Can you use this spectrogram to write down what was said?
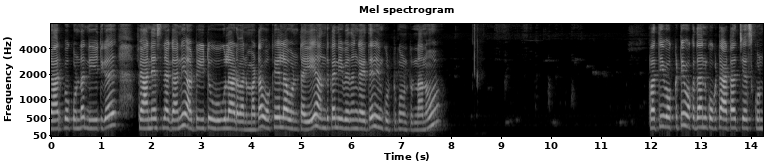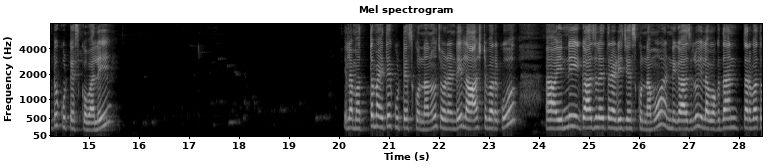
జారిపోకుండా నీట్గా ఫ్యాన్ వేసినా కానీ అటు ఇటు ఊగులాడవన్నమాట. ఒకేలా ఉంటాయి. అందుకని ఈ విధంగా అయితే నేను కుట్టుకుంటున్నాను. ప్రతి ఒక్కటి ఒకదానికొకటి అటాచ్ చేసుకుంటూ కుట్టేసుకోవాలి. ఇలా మొత్తం అయితే కుట్టేసుకున్నాను. చూడండి లాస్ట్ వరకు ఎన్ని గాజులు అయితే రెడీ చేసుకున్నామో అన్ని గాజులు ఇలా ఒకదాని తర్వాత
